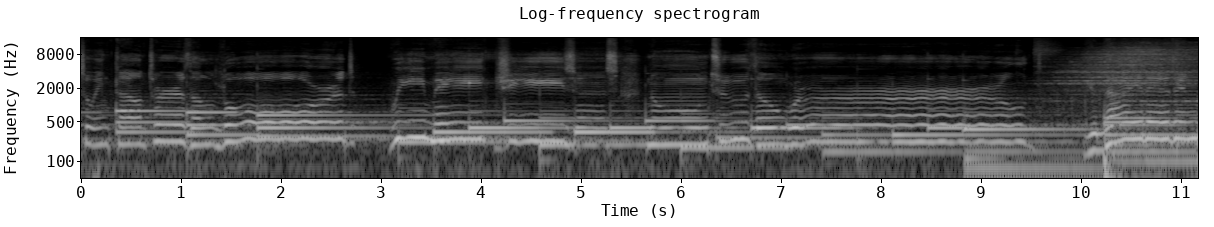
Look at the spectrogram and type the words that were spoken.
to encounter the Lord. We make Jesus known to the world. United in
